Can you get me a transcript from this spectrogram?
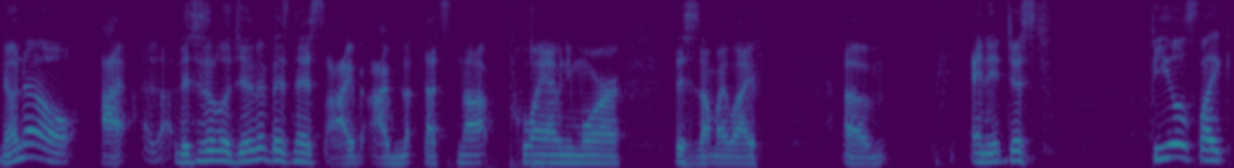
no, no, I, I this is a legitimate business. I, I'm not, that's not who I am anymore. This is not my life. Um, and it just feels like,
